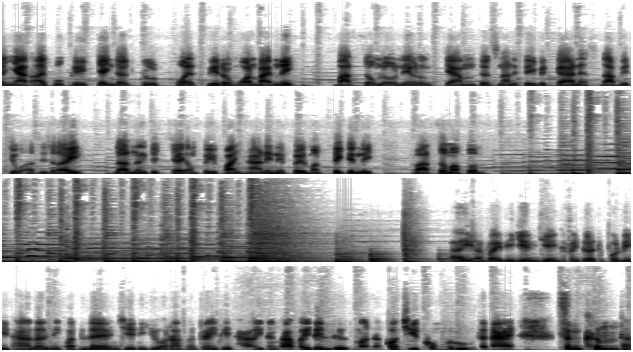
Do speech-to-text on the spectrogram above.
នុញ្ញាតឲ្យពួកគេចេញទៅទទួលពានរង្វាន់បែបនេះបាទសូមលោកនាងរងចាំទស្សនានីតិវិទ្យាអ្នកស្ដាប់វិទ្យុអសីសេរីដែលនឹងជជែកអំពីបញ្ហានេះនៅពេលបន្តិចទៀតនេះបាទសូមអរគុណ ហើយអ្វីដែលយើងនិយាយទៅរដ្ឋពលីថាលើនេះគាត់លែងជានាយករដ្ឋមន្ត្រីទៀតហើយនឹងអ្វីដែលលើកមកហ្នឹងក៏ជាគំរូទៅដែរសង្ឃឹមថា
